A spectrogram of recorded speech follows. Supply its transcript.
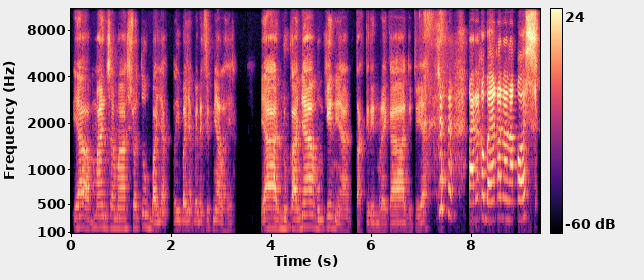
ya main sama mahasiswa itu banyak lebih banyak benefitnya lah ya. Ya dukanya mungkin ya traktirin mereka gitu ya. Karena kebanyakan anak kos.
